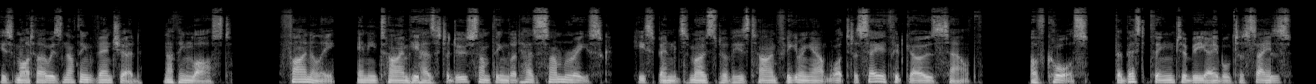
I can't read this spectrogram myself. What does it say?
His motto is nothing ventured, nothing lost. Finally, any time he has to do something that has some risk, he spends most of his time figuring out what to say if it goes south. Of course, the best thing to be able to say is,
